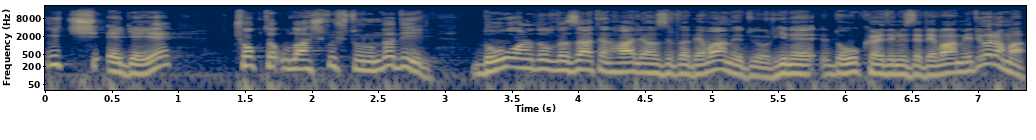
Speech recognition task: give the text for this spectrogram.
iç Ege'ye çok da ulaşmış durumda değil. Doğu Anadolu'da zaten hali hazırda devam ediyor. Yine Doğu Karadeniz'de devam ediyor ama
